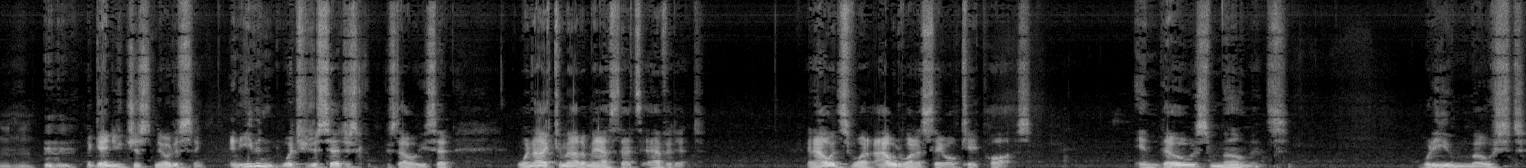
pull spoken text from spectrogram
Mm-hmm. Again, you're just noticing. And even what you just said, just Gustavo, you said, when I come out of mass, that's evident. And I would want I would want to say, okay, pause. In those moments, what are you most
